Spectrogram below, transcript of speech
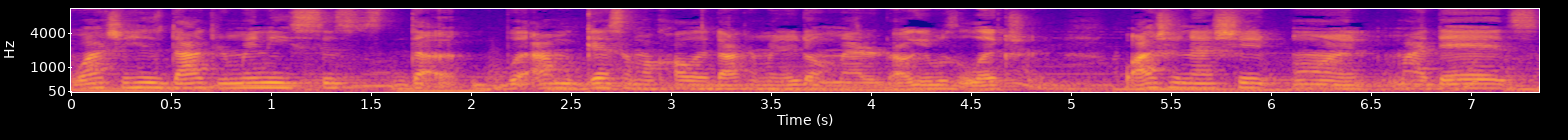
Watching his documentary since but I'm guess I'm gonna call it documentary, it don't matter, dog. It was a lecture. Watching that shit on my dad's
